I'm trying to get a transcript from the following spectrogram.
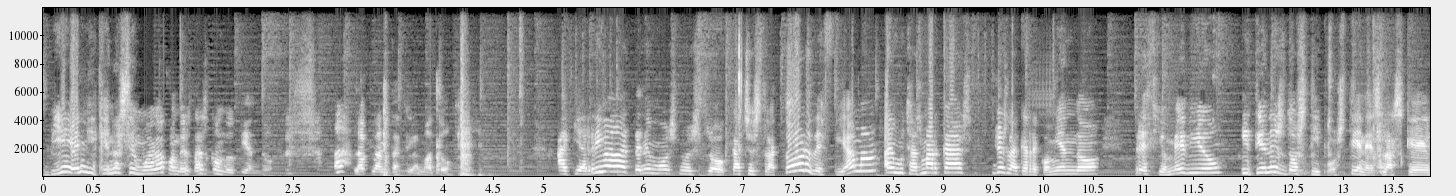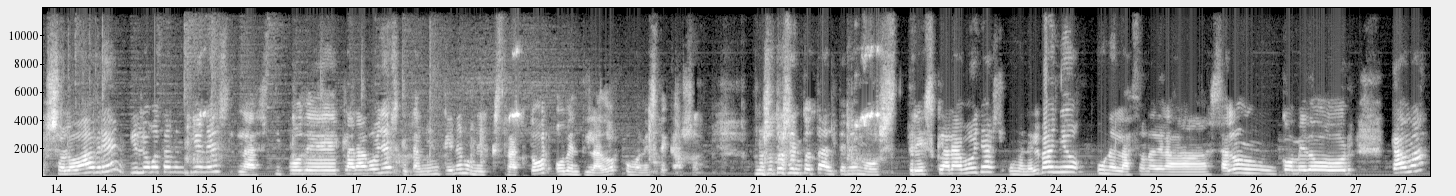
bien y que no se mueva cuando estás conduciendo. Ah, la planta que la mato. Aquí arriba tenemos nuestro cacho extractor de Fiamma. Hay muchas marcas, yo es la que recomiendo. Precio medio y tienes dos tipos. Tienes las que solo abren y luego también tienes las tipo de claraboyas que también tienen un extractor o ventilador como en este caso. Nosotros en total tenemos tres claraboyas, una en el baño, una en la zona de la salón, comedor, cama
